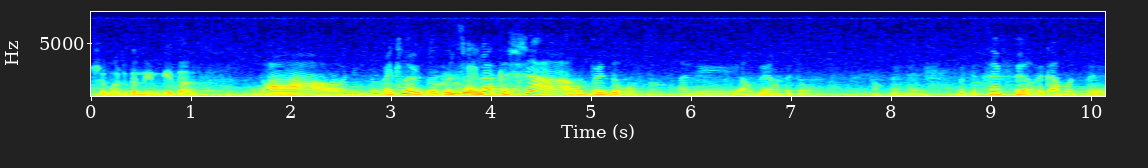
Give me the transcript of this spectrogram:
של רקדנים גידלת? וואו, אני באמת לא יודעת, זו שאלה קשה, הרבה דורות. אני, הרבה הרבה דורות. הרבה מהם. בבית ספר וגם עוד ב...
